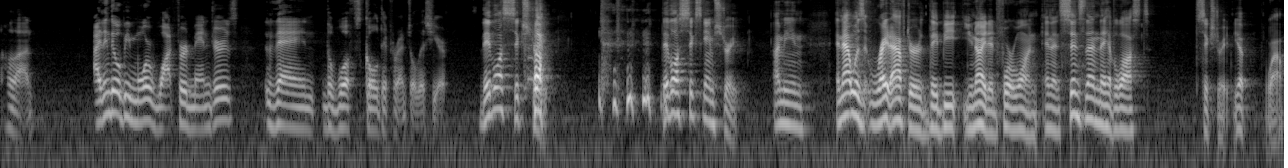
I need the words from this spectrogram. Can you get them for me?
hold on. I think there will be more Watford managers than the Wolves' goal differential this year. They've lost six straight. They've lost six games straight. I mean, and that was right after they beat United 4 1. And then since then, they have lost six straight. Yep. Wow.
